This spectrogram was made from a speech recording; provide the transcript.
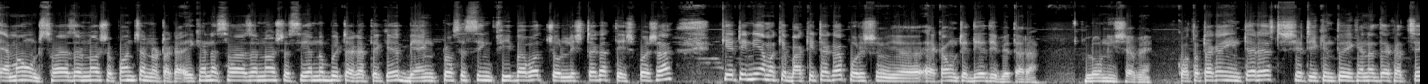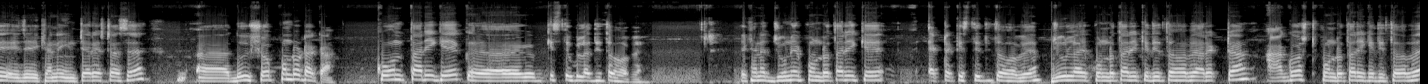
অ্যামাউন্ট ছয় হাজার পঞ্চান্ন টাকা। এখানে ছয় হাজার ছিয়ানব্বই টাকা থেকে ব্যাংক প্রসেসিং ফি বাবদ চল্লিশ টাকা তেইশ পয়সা কেটে নিয়ে আমাকে বাকি টাকা অ্যাকাউন্টে দিয়ে দেবে তারা। লোন হিসাবে। কত টাকা ইন্টারেস্ট সেটি কিন্তু এখানে দেখাচ্ছে, এই যে এখানে ইন্টারেস্ট আছে দুইশো পনেরো টাকা। কোন তারিখে কিস্তিগুলো দিতে হবে? এখানে জুনের পনেরো তারিখে একটা কিস্তি দিতে হবে, জুলাই পনেরো তারিখে দিতে হবে আরেকটা, আগস্ট পনেরো তারিখে দিতে হবে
